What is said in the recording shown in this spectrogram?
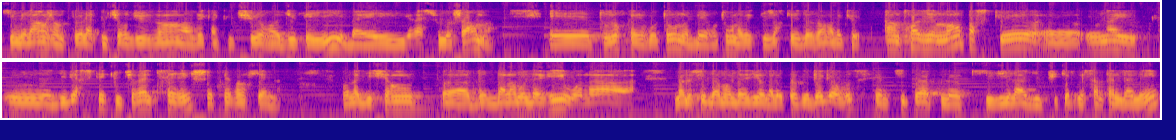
qui mélangent un peu la culture du vin avec la culture du pays, ben, ils restent sous le charme. Et toujours quand ils retournent, ben, ils retournent avec plusieurs caisses de vin avec eux. En troisièmement, parce que euh, on a une, diversité culturelle très riche et très ancienne. On a différents euh, dans la Moldavie où on a dans le sud de la Moldavie, on a le peuple Gagauz, c'est un petit peuple qui vit là depuis quelques centaines d'années.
